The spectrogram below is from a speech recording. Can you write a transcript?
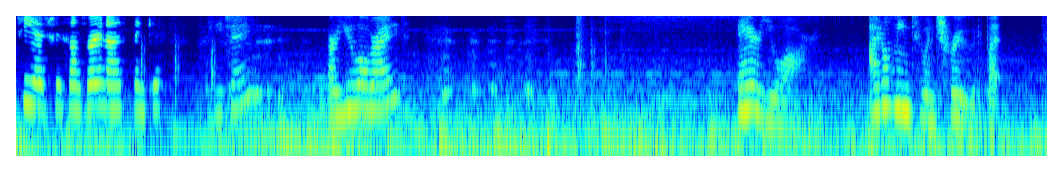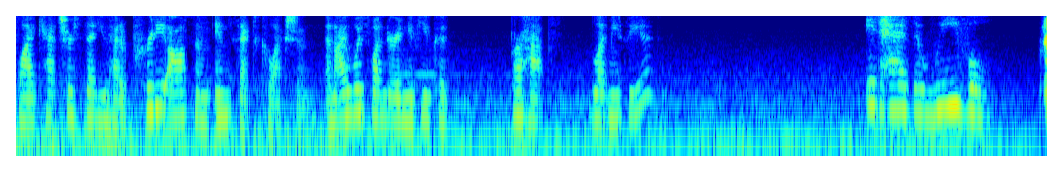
Tea actually sounds very nice, thank you. TJ? Are you alright? There you are. I don't mean to intrude, but Flycatcher said you had a pretty awesome insect collection, and I was wondering if you could perhaps let me see it? It has a weevil.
